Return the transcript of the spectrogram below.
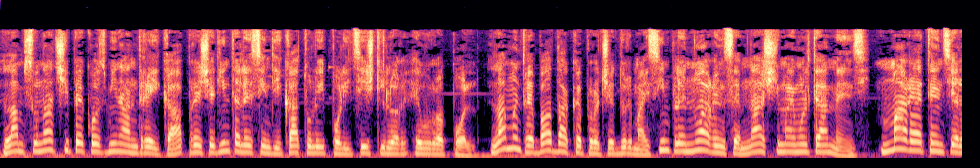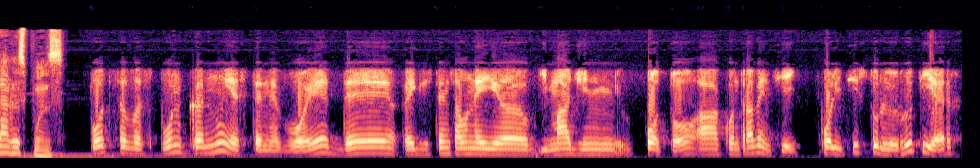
L-am sunat și pe Cosmin Andreica, președintele Sindicatului Polițiștilor Europol. L-am întrebat dacă proceduri mai simple nu ar însemna și mai multe amenzi. Mare atenție la răspuns pot să vă spun că nu este nevoie de existența unei uh, imagini foto a contravenției. Polițistul rutier,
